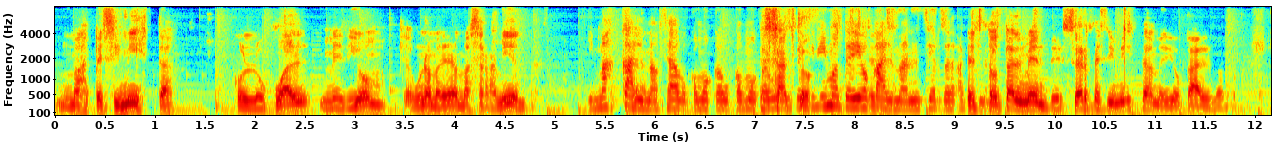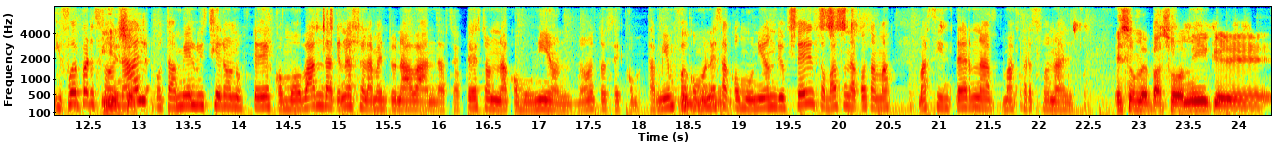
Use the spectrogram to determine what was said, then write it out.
más pesimista, con lo cual me dio de alguna manera más herramientas y más calma, o sea, como, como que el pesimismo te dio calma, ¿no es cierto? Totalmente, ser pesimista me dio calma. ¿Y fue personal o también lo hicieron ustedes como banda, que no es solamente una banda, o sea, ustedes son una comunión, ¿no? Entonces, ¿también fue como en esa comunión de ustedes o más una cosa más, más interna, más personal? Eso me pasó a mí, que,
